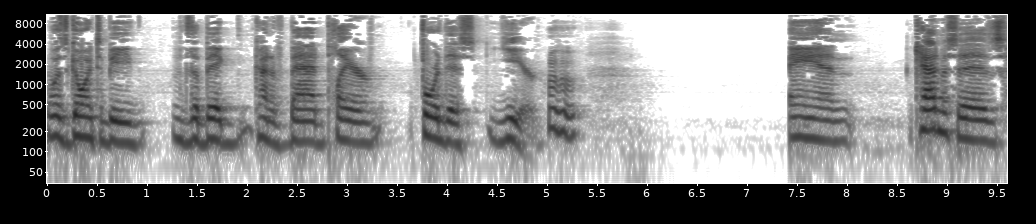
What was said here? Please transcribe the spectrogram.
was going to be the big kind of bad player for this year, mm-hmm. and Cadmus is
